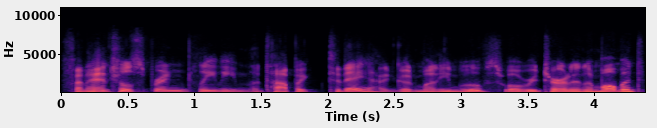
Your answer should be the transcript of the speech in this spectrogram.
Financial spring cleaning, the topic today on Good Money Moves. We'll return in a moment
